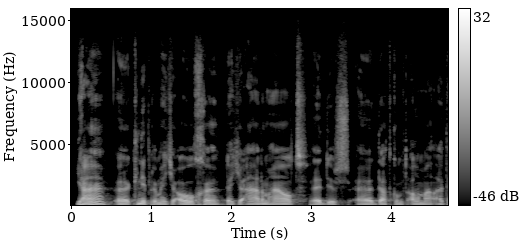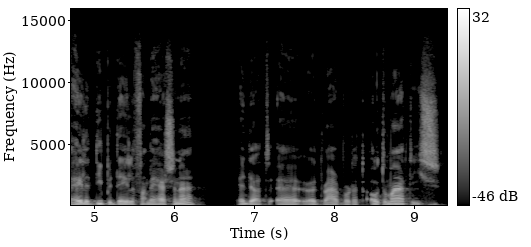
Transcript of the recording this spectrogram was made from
Ja, uh, knipperen met je ogen, dat je ademhaalt. Hè, dus uh, dat komt allemaal uit hele diepe delen van de hersenen. En dat, uh, het, waar wordt het automatisch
